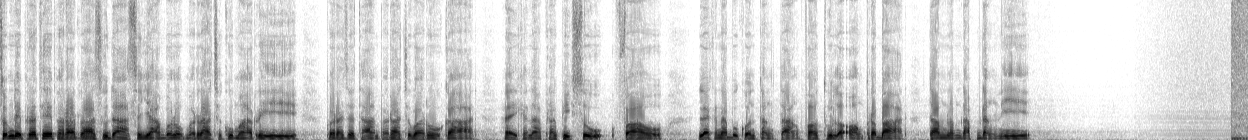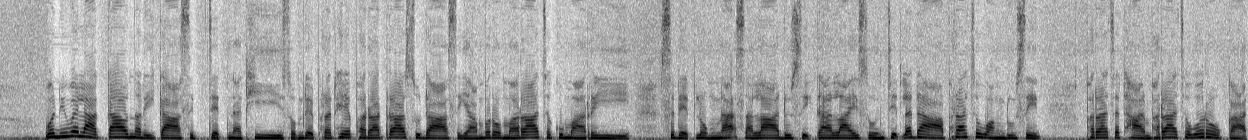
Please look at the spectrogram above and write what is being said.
สมเด็จพระเทพรัตนราชสุดาสยามบรมราชกุมารี พระราชทานพระราชวโรกาส ให้คณะพระภิกษุเฝ้า และคณะบุคคลต่างๆ เฝ้าทูลละอองพระบาทตามลำดับดังนี้ วันนี้เวลา 9 นาฬิกา 17 นาที สมเด็จพระเทพรัตนราชสุดาสยามบรมราชกุมารี เสด็จลงณศาลาดุสิตดาลัยสวนจิตรดาพระราชวังดุสิต พระราชทานพระราชวโรกาส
